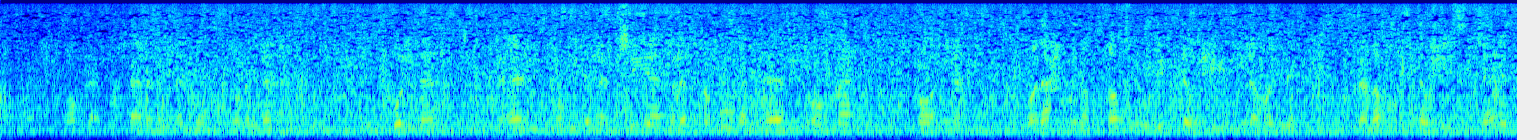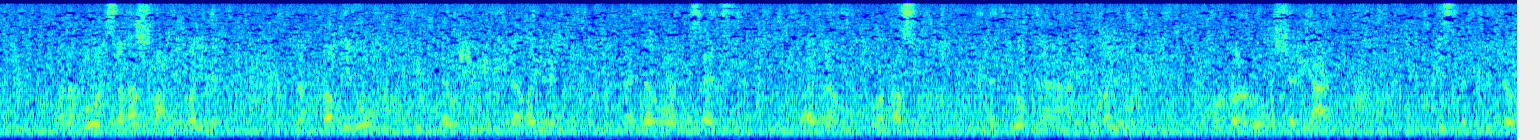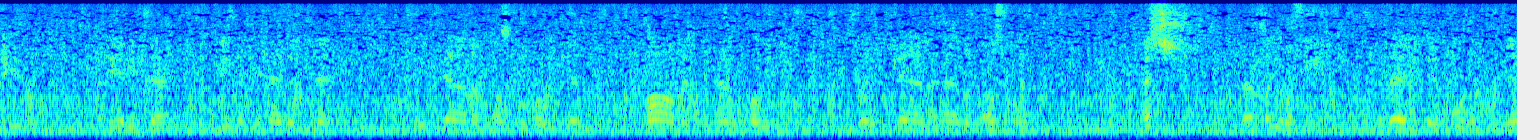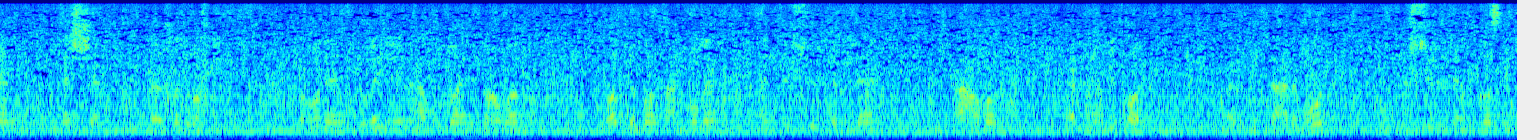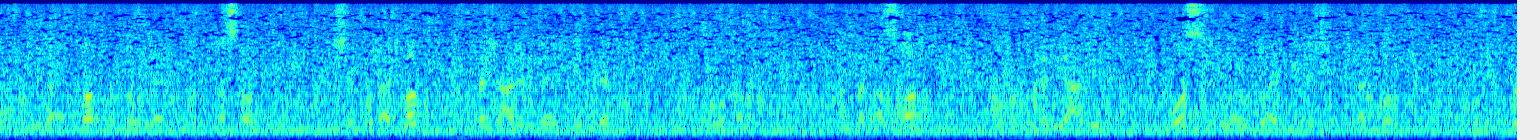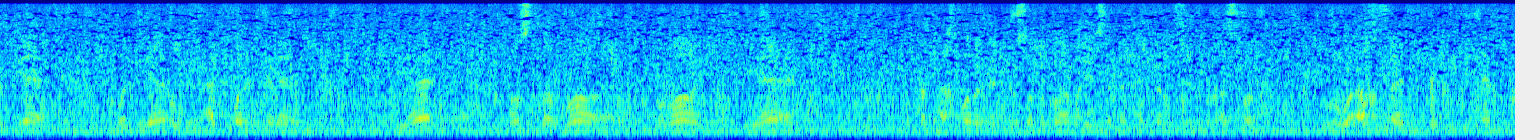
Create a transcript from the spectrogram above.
قبل أن يحال بينكم قلنا هذه القضية هامشية فلن تقوم لهذه الأمة قائمة ونحن ننتظر بالتوحيد إلى غيره. لنقل التوحيد في جانب ونقول سنشرع في غيره. ننتقل بالتوحيد إلى غيره. لأنه هو الأساس وأنه هو الأصل الذي يبنى عليه غيره. كل علوم الشريعة بالنسبة للتوحيد فهي إلا تكميمة هذا البناء كان الأصل قويا قام البناء قويا وإن كان هذا الأصل هش لا خير فيه كذلك يكون البنيان هشا لا خير فيه. فهنا يبين عبد الله بن عمر رضي الله عنهما أن الشرك بالله أعظم الموبقات. وأنتم تعلمون أن الشرك ينقسم إلى أكبر وإلى أصغر. الشرك الأكبر تجعل لله ندا وهو خلق أما الأصغر وكل ذريعة توصل أو تؤدي إلى الشرك الأكبر ومنه الرياء والرياء من أكبر الكبائر. الرياء مصدر راء مراد رياء. وقد أخبر النبي صلى الله عليه وسلم أنه الشرك الأصغر وهو أخفى من دليل النبي.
